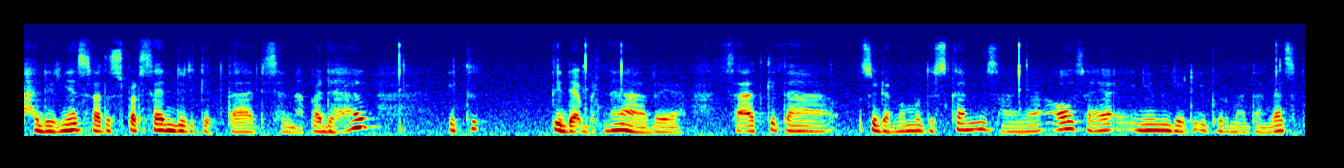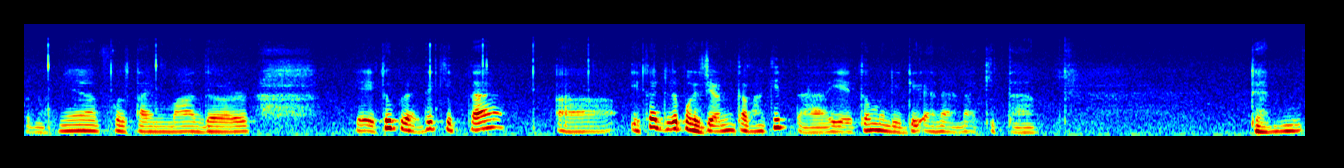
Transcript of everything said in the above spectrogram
hadirnya 100% diri kita di sana. Padahal itu tidak benar ya saat kita sudah memutuskan misalnya oh saya ingin menjadi ibu rumah tangga sepenuhnya full time mother yaitu berarti kita uh, itu adalah pekerjaan utama kita yaitu mendidik anak-anak kita. Dan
